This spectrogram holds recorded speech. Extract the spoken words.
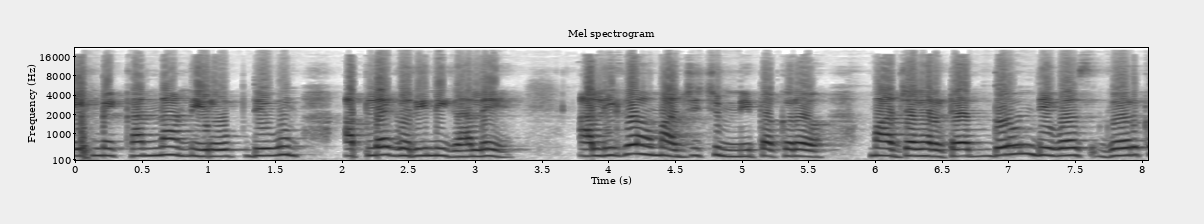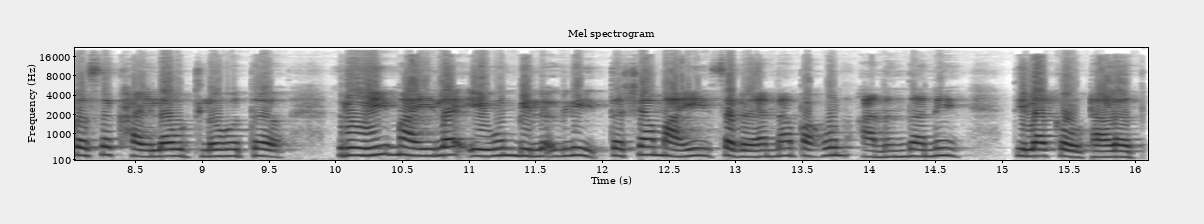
एकमेकांना निरोप देऊन आपल्या घरी निघाले. आली ग माझी चिमणी पाखरं माझ्या घरट्यात दोन दिवस घर कसं खायला उठलं होतं. रुही माईला येऊन बिलगली तशा माई सगळ्यांना पाहून आनंदाने तिला कवठाळत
